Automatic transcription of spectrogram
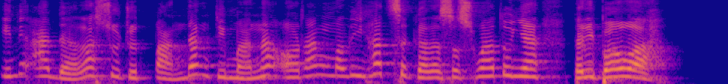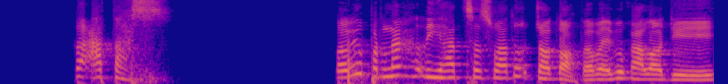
Ini adalah sudut pandang di mana orang melihat segala sesuatunya dari bawah ke atas. Bapak Ibu pernah lihat sesuatu, contoh Bapak Ibu kalau di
